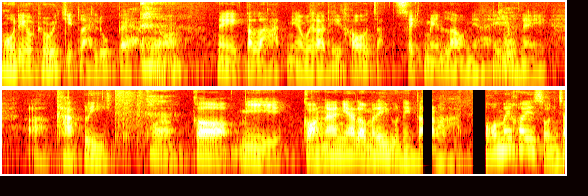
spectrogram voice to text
โมเดลธุรกิจหลายรูปแบบเนาะในตลาดเนี่ยเวลาที่เขาจัดเซกเมนต์เราเนี่ยให้ค่ะอยู่ในอ่า ค้าปลีกค่ะก็มีก่อนหน้านี้เราไม่ได้อยู่ในตลาดเราก็ไม่ค่อยสนใจ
